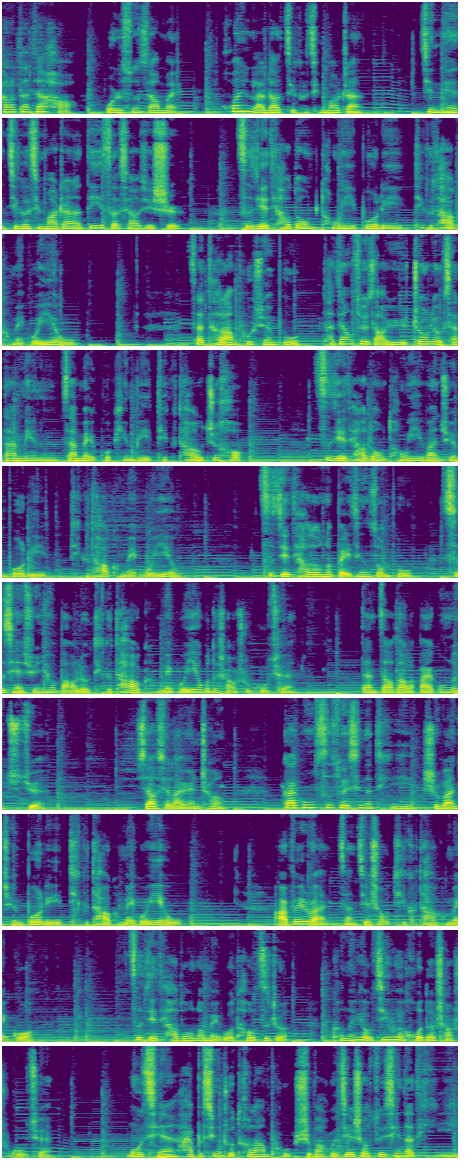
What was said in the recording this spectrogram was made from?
Hello，大家好，我是孙小美，欢迎来到极客情报站。今天极客情报站的第一则消息是，字节跳动同意剥离 TikTok 美国业务。在特朗普宣布他将最早于周六下达命令在美国屏蔽 TikTok 之后，字节跳动同意完全剥离 TikTok 美国业务。字节跳动的北京总部此前寻求保留 TikTok 美国业务的少数股权，但遭到了白宫的拒绝。消息来源称。该公司最新的提议是完全剥离 TikTok 美国业务，而微软将接手 TikTok 美国。字节跳动的美国投资者可能有机会获得少数股权。目前还不清楚特朗普是否会接受最新的提议。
